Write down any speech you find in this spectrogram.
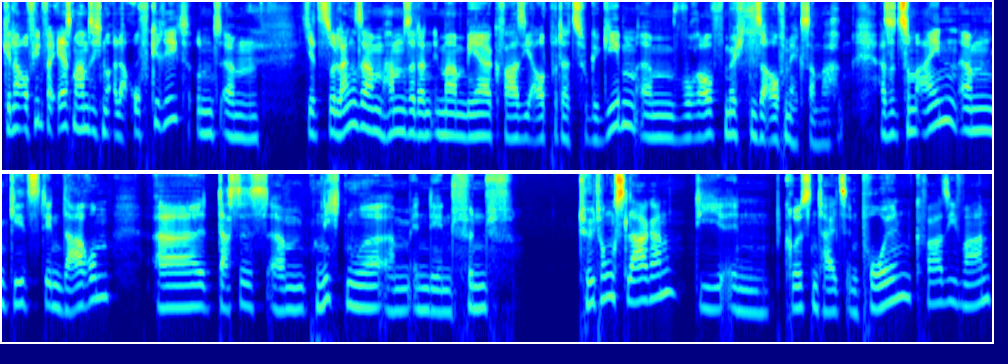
Genau, auf jeden Fall. Erstmal haben sich nur alle aufgeregt und ähm, jetzt so langsam haben sie dann immer mehr quasi Output dazu gegeben. Ähm, worauf möchten sie aufmerksam machen? Also zum einen ähm, geht es denen darum, äh, dass es ähm, nicht nur ähm, in den fünf Tötungslagern, die in größtenteils in Polen quasi waren,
